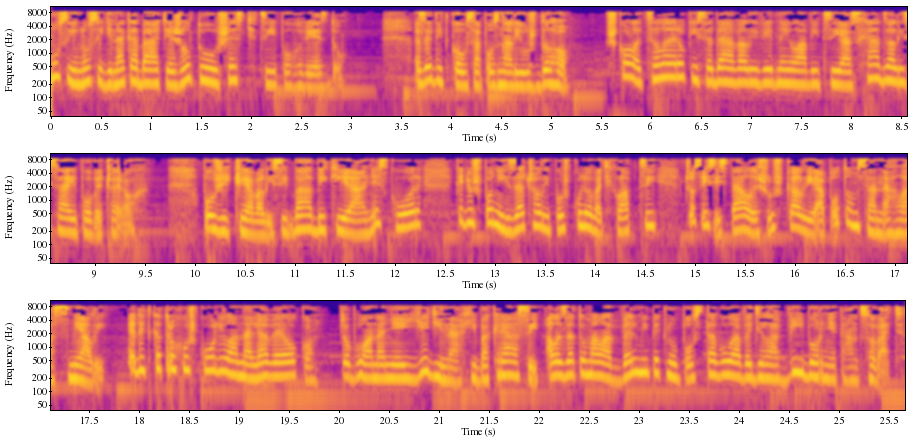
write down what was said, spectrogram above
musí nosiť na kabáte žltú 6 cípu hviezdu. S Editkou sa poznali už dlho. V škole celé roky sedávali v jednej lavici a schádzali sa aj po večeroch. Požičiavali si bábiky a neskôr, keď už po nich začali poškuľovať chlapci, čo si si stále šuškali a potom sa nahlas smiali. Editka trochu škúlila na ľavé oko, to bola na nej jediná chyba krásy, ale za to mala veľmi peknú postavu a vedela výborne tancovať.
